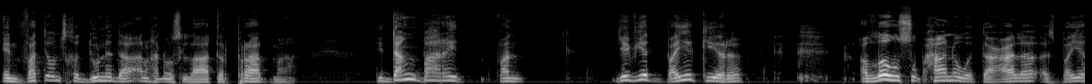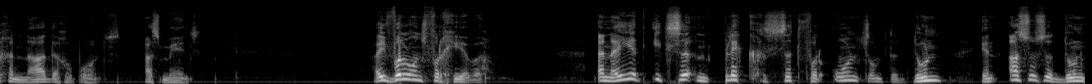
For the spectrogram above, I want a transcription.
en wat ons gedoen het daaraan gaan ons later praat maar die dankbaarheid van jy weet baie kere Allah subhanahu wa ta'ala is baie genadig op ons as mens hy wil ons vergewe en hy het iets in plek gesit vir ons om te doen En as ons dit doen,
